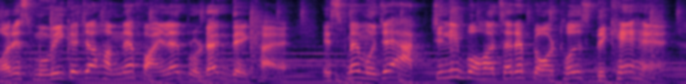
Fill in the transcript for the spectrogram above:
और इस मूवी के जब हमने फाइनल प्रोडक्ट देखा है, इसमें मुझे एक्चुअली बहुत सारे प्लॉट होल्स दिखे हैं।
